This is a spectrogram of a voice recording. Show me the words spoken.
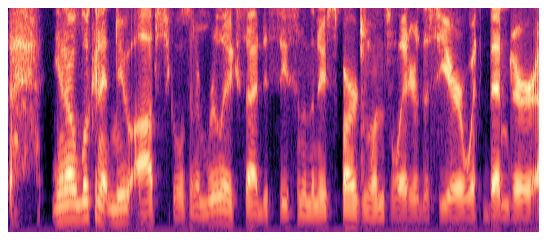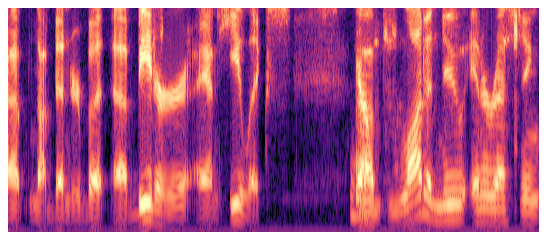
you know, looking at new obstacles, and I'm really excited to see some of the new Spartan ones later this year with Bender, uh, not Bender, but uh, Beater and Helix. Yep. Um, a lot of new, interesting.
